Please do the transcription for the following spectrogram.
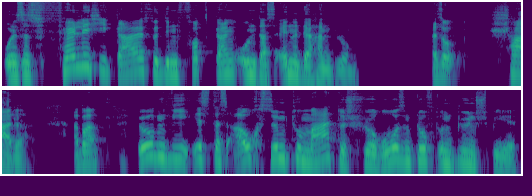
und es ist völlig egal für den Fortgang und das Ende der Handlung. Also schade. Aber irgendwie ist das auch symptomatisch für Rosenduft und Bühnenspiel.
